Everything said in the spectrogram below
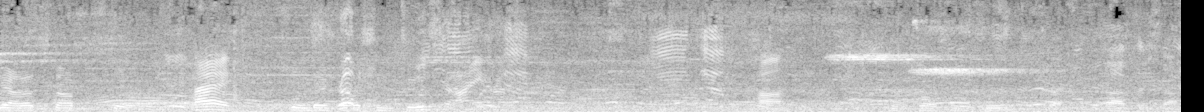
Yeah, that stopped. Hey! Have been caution two. Huh? Not caution two. Uh, freestyle.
